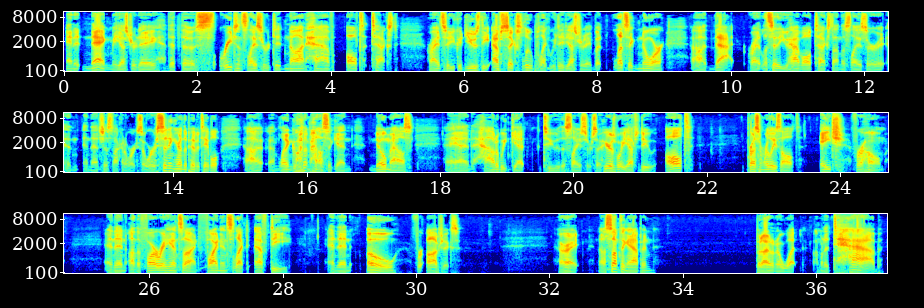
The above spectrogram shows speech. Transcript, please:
and it nagged me yesterday that the region slicer did not have alt text, right? So you could use the F6 loop like we did yesterday, but let's ignore uh, that right? Let's say that you have alt text on the slicer, and, and that's just not going to work. So we're sitting here in the pivot table. Uh, I'm letting go of the mouse again, no mouse. And how do we get to the slicer? So here's what you have to do Alt, press and release Alt, H for home. And then on the far right hand side, find and select FD. And then O for objects. All right, now something happened, but I don't know what. I'm going to tab.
